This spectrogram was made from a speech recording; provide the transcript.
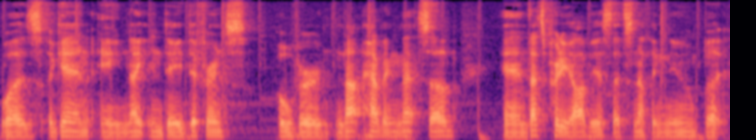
was again a night and day difference over not having that sub. And that's pretty obvious. That's nothing new. But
